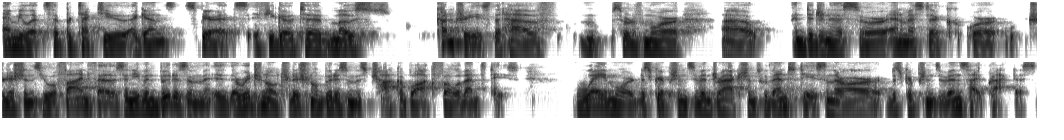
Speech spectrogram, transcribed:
amulets that protect you against spirits. If you go to most countries that have sort of more uh, indigenous or animistic or traditions, you will find those. And even Buddhism, original traditional Buddhism is chock a block full of entities. Way more descriptions of interactions with entities than there are descriptions of insight practice,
